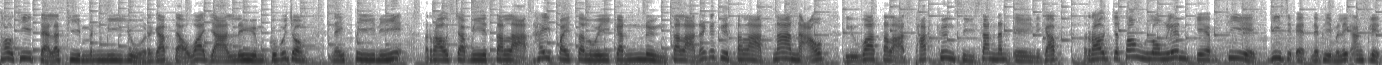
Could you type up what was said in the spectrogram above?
เท่าที่แต่ละทีมมันมีอยู่นะครับแต่ว่าอย่าลืมคุณผู้ชม ในปีนี้เราจะมีตลาดให้ไปตะลุยกัน 1 ตลาดนั่นก็คือตลาดหน้าหนาว หรือว่าตลาดพักครึ่งซีซั่นนั่นเองนะครับเราจะต้องลงเล่นเกมที่ 21 ในพรีเมียร์ลีกอังกฤษ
